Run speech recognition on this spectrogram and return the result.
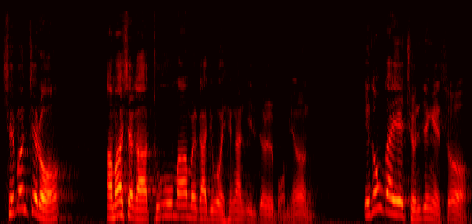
세 번째로 아마샤가 두 마음을 가지고 행한 일들을 보면 에돔과의 전쟁에서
